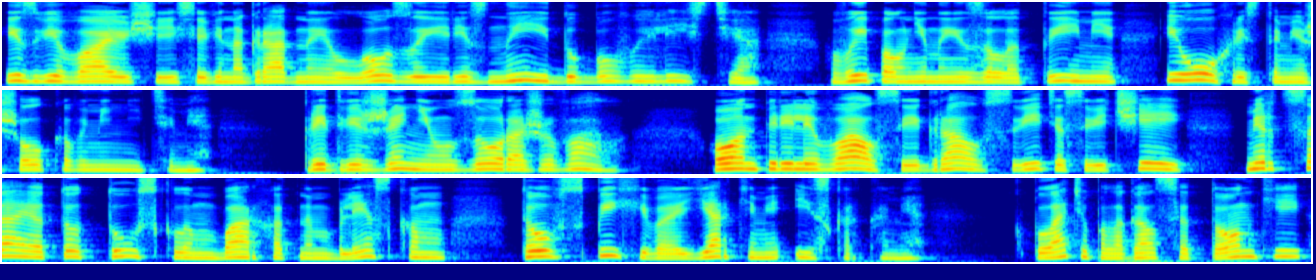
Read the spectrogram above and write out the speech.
извивающиеся виноградные лозы и резные дубовые листья, выполненные золотыми и охристыми шелковыми нитями. При движении узор оживал. Он переливался, играл в свете свечей, мерцая то тусклым бархатным блеском, то вспыхивая яркими искорками. К платью полагался тонкий,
